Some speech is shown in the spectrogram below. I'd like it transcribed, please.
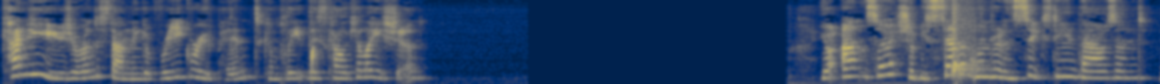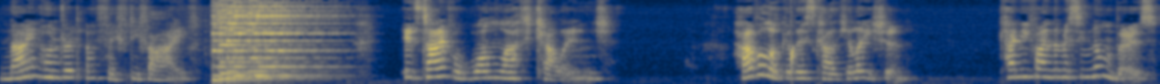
Can you use your understanding of regrouping to complete this calculation? Your answer should be 716,955. It's time for one last challenge. Have a look at this calculation. Can you find the missing numbers?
